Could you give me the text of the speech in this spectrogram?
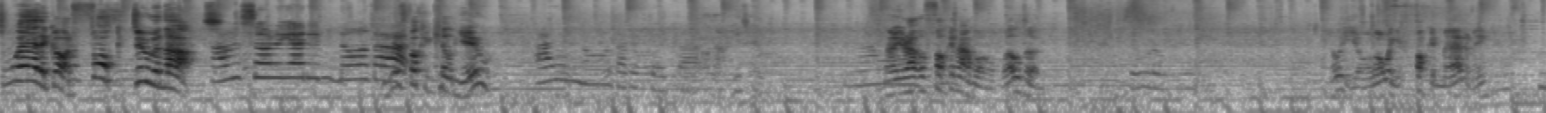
Swear to God, fuck doing that. I'm sorry, I didn't know that. I'm gonna fucking kill you. I didn't know that it did that. Oh, no, you. No, Now you're out of fucking ammo. Well done. No, you're not. know what you fucking mad at me.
